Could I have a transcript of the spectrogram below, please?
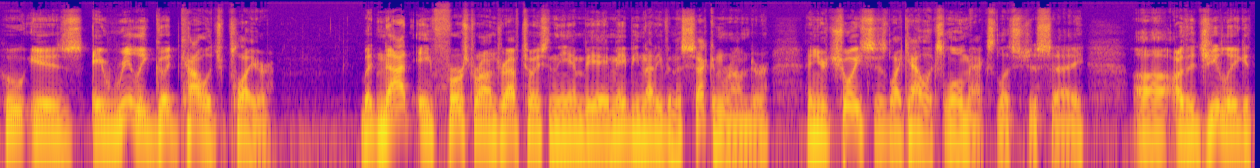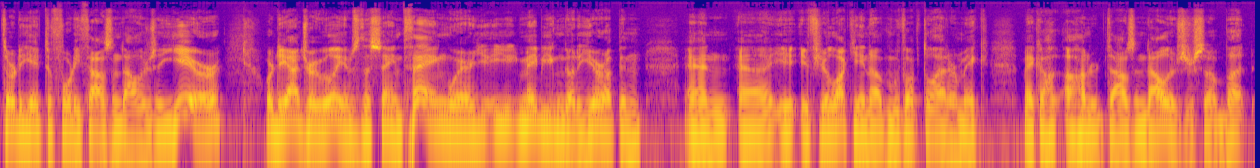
who is a really good college player, but not a first round draft choice in the NBA, maybe not even a second rounder, and your choice is like Alex Lomax, let's just say, uh, are the G League at thirty-eight to forty thousand dollars a year, or DeAndre Williams, the same thing, where you, you, maybe you can go to Europe and and uh, if you're lucky enough, move up the ladder, make make a hundred thousand dollars or so, but.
